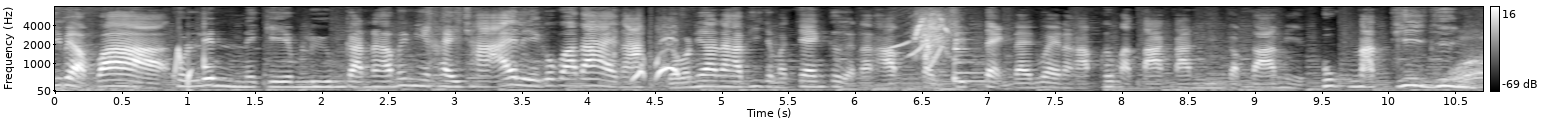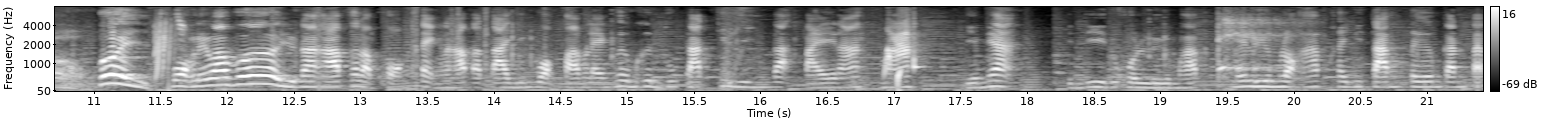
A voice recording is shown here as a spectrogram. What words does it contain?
ที่แบบว่าคนเล่นในเกมลืมกันนะครับ ไม่มีใครใช้เลยก็ว่าได้นะ เดี๋ยววันเนี้ยนะครับพี่จะมาแจ้งเกิดนะครับใส่ชิปแต่งได้ด้วยนะครับ เพิ่มอัตราการยิงกับดาเมจทุกนัดที่ยิง เฮ้ย บอกเลยว่าเวอร์อยู่นะครับสำหรับของแต่งนะครับ อัตรายิงบวกความแรงเพิ่มขึ้นทุกนัดที่ยิงละไปนะ มาเกมเนี้ยอินดี้ทุกคนลืมครับ ไม่ลืมหรอกครับ ใครมีตังค์เติมกันไป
